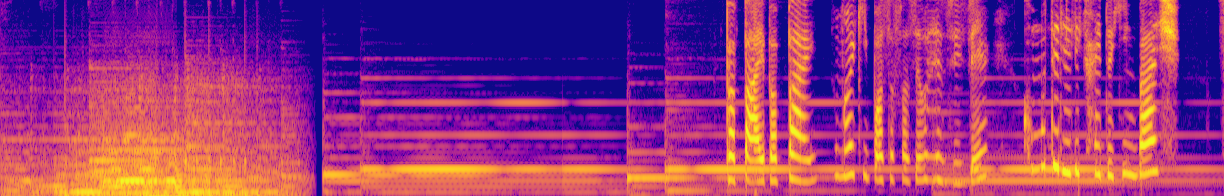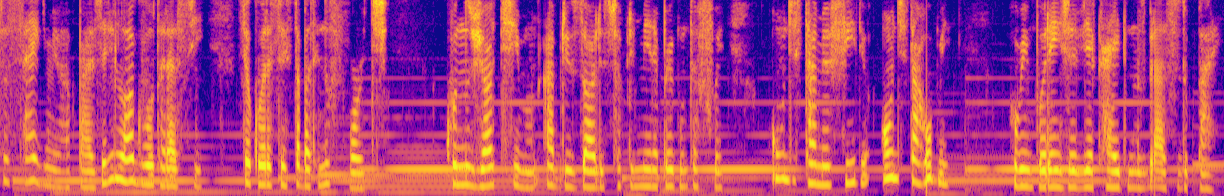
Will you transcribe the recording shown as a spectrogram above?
Papai, papai, não há quem possa fazê-lo reviver? Como teria ele caído aqui embaixo? Sossegue, meu rapaz, ele logo voltará a si. Seu coração está batendo forte. Quando Jó Timon abriu os olhos, sua primeira pergunta foi: Onde está meu filho? Onde está Rubem? Rubem, porém, já havia caído nos braços do pai.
